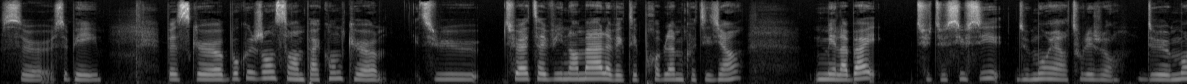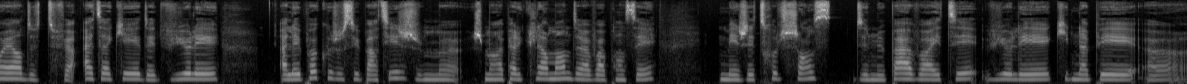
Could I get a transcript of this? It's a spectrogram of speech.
ce, ce pays. Parce que beaucoup de gens ne se rendent pas compte que tu tu as ta vie normale avec tes problèmes quotidiens, mais là-bas, tu te soucies de mourir tous les jours, de mourir, de te faire attaquer, d'être violé. À l'époque où je suis partie, je me, je me rappelle clairement d'avoir pensé, mais j'ai trop de chance de ne pas avoir été violée, kidnappée, euh,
